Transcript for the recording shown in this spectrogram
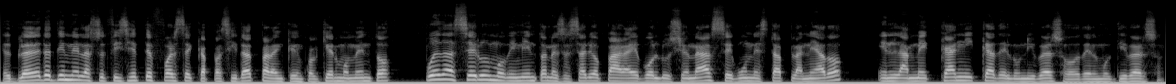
El planeta tiene la suficiente fuerza y capacidad para que en cualquier momento pueda hacer un movimiento necesario para evolucionar según está planeado en la mecánica del universo o del multiverso.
